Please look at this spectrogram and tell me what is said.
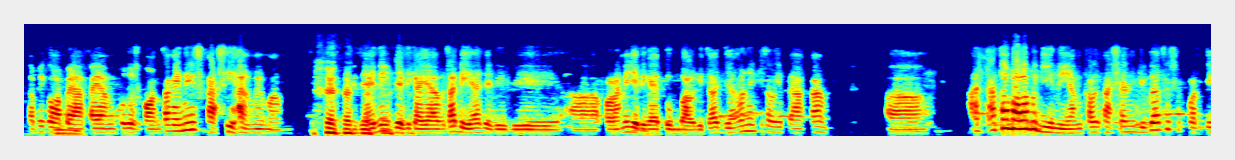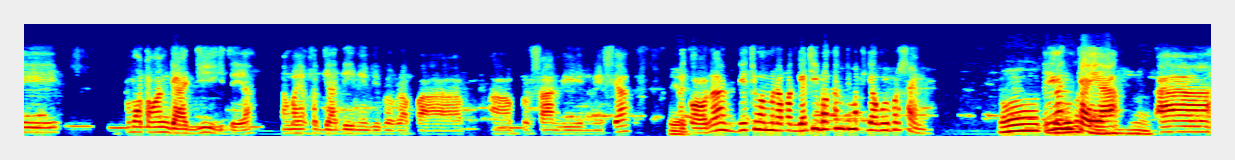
Tapi kalau hmm. PHK yang putus kontrak ini kasihan memang. gitu, ya, ini jadi kayak tadi ya, jadi di uh, kalau ini jadi kayak tumbal gitu aja. Oh ini kita lagi PHK uh, atau malah begini yang kasihan juga tuh seperti pemotongan gaji gitu ya yang banyak terjadi ini di beberapa uh, perusahaan di Indonesia. Yeah. di corona dia cuma mendapat gaji bahkan cuma 30 persen. Oh ini kan kayak uh,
